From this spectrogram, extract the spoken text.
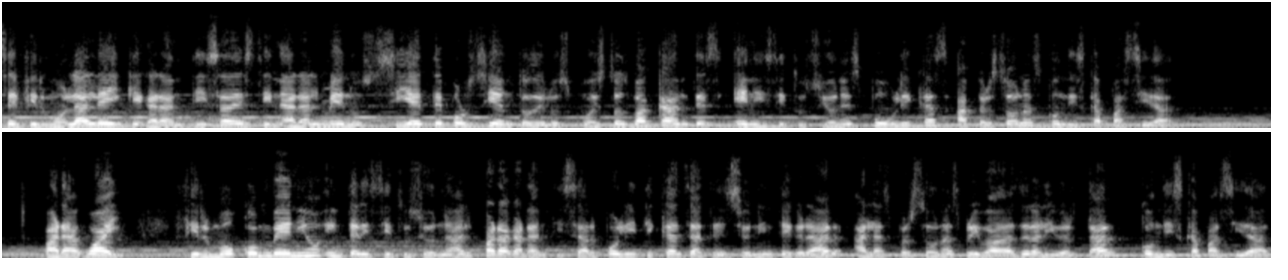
Se firmó la ley que garantiza destinar al menos 7% de los puestos vacantes en instituciones públicas a personas con discapacidad. Paraguay firmó convenio interinstitucional para garantizar políticas de atención integral a las personas privadas de la libertad con discapacidad.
